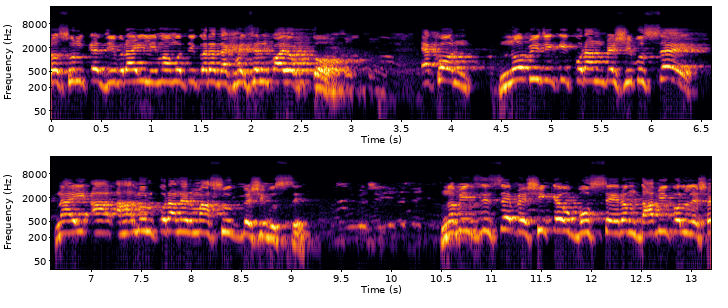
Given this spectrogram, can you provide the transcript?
রসুলকে জিব্রাইল ইমামতি করে দেখাইছেন কয়ক্ত। এখন নবীজি কি কোরআন বেশি বুঝছে না এই আহলুল কোরআনের মাসুদ বেশি বুঝছে? নবীজির চেয়ে বেশি কেউ বুঝছে এরকম দাবি করলে সে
